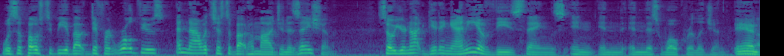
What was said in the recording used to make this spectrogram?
was supposed to be about different worldviews. And now it's just about homogenization. So you're not getting any of these things in, in, in this woke religion. and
